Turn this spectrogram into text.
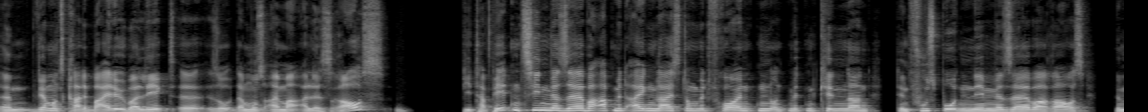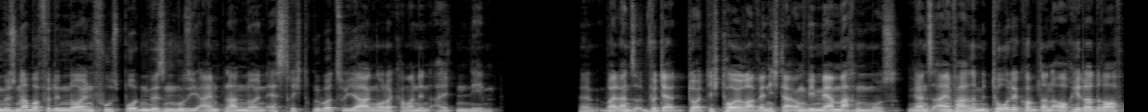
ähm, wir haben uns gerade beide überlegt, äh, so, da muss einmal alles raus. Die Tapeten ziehen wir selber ab mit Eigenleistung, mit Freunden und mit den Kindern. Den Fußboden nehmen wir selber raus. Wir müssen aber für den neuen Fußboden wissen, muss ich einplanen, neuen Estrich drüber zu jagen oder kann man den alten nehmen? Äh, Weil dann wird der deutlich teurer, wenn ich da irgendwie mehr machen muss. Ganz einfache Methode kommt dann auch jeder drauf.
